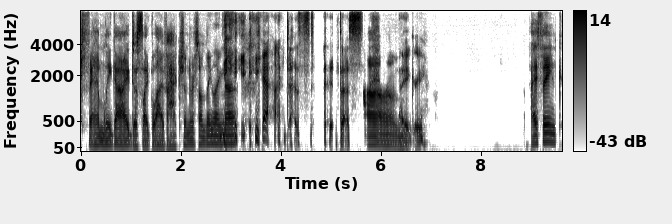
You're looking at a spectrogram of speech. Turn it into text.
Family Guy, just like live action or something like that. yeah, it does. It does. Um, I agree. I think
